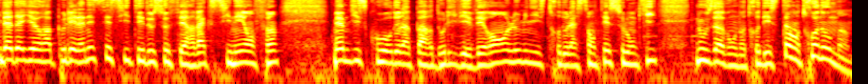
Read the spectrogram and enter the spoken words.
Il a d'ailleurs appelé la nécessité de se faire vacciner. Enfin, même discours de la part d'Olivier Véran, le ministre de la Santé, selon qui nous avons notre destin entre nos mains.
